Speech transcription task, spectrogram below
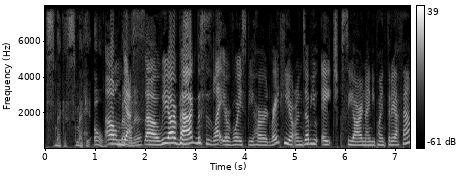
Smack it, smack it. Oh, Um, we back on yes, uh, we are back. This is Let Your Voice Be Heard right here on WHCR 90.3 FM.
